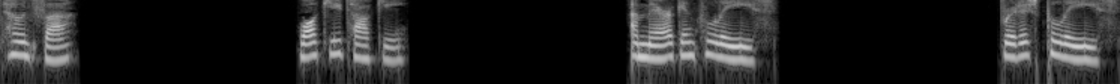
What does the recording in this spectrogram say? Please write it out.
Tonfa. Walkie talkie. American police. British police.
